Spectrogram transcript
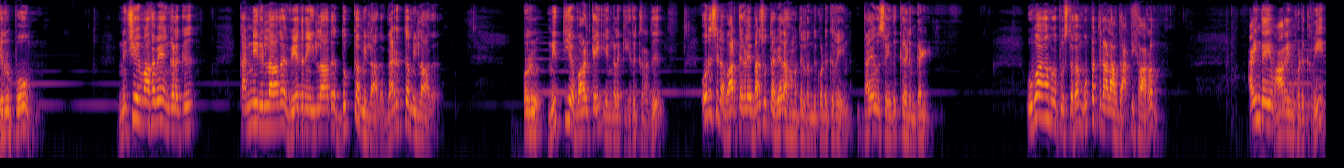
இருப்போம். நிச்சயமாகவே எங்களுக்கு கண்ணீர் இல்லாத வேதனை இல்லாத துக்கம் இல்லாத வருத்தம் இல்லாத ஒரு நித்திய வாழ்க்கை எங்களுக்கு இருக்கிறது. ஒரு சில வார்த்தைகளை பரிசுத்த வேதாகமத்திலிருந்து கொடுக்கிறேன். தயவு செய்து கேளுங்கள். உபாகம புஸ்தகம் முப்பத்தி நாலாவது அதிகாரம் ஐந்தையும் ஆறையும் கொடுக்கிறேன்.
